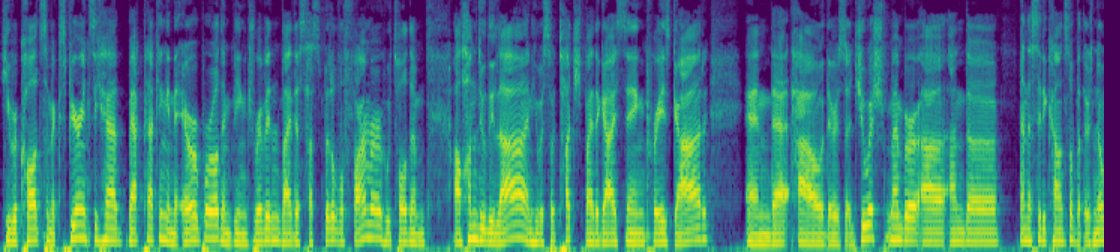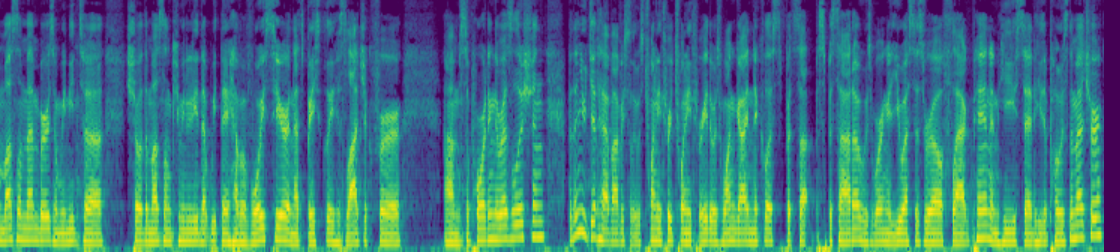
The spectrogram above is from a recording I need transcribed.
he recalled some experience he had backpacking in the Arab world and being driven by this hospitable farmer who told him, Alhamdulillah. And he was so touched by the guy saying, praise God. And that how there's a Jewish member, uh, on the, on the city council, but there's no Muslim members, and we need to show the Muslim community that we, they have a voice here, and that's basically his logic for um, supporting the resolution. But then you did have, obviously, it was 23-23. There was one guy, Nicholas Sposato, who's wearing a U.S.-Israel flag pin, and he said he's opposed the measure.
